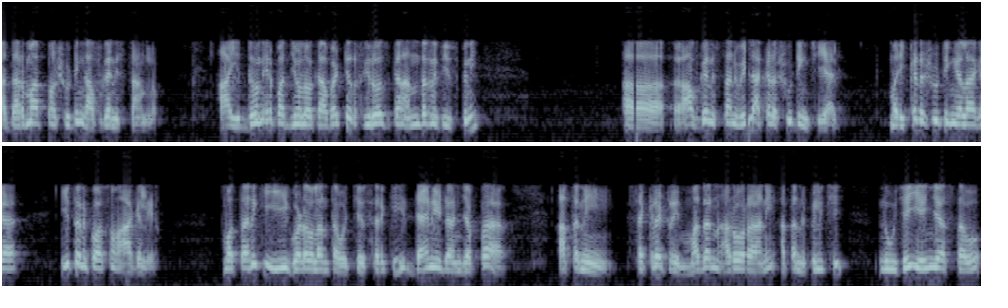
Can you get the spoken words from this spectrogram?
ఆ ధర్మాత్మ షూటింగ్ ఆఫ్ఘనిస్తాన్లో ఆ యుద్ధం నేపథ్యంలో కాబట్టి ఫిరోజ్ ఖాన్ అందరిని తీసుకుని ఆఫ్ఘనిస్తాన్ వెళ్ళి అక్కడ షూటింగ్ చేయాలి. మరి ఇక్కడ షూటింగ్ ఎలాగా? ఇతని కోసం ఆగలేరు. మొత్తానికి ఈ గొడవలంతా వచ్చేసరికి డానీ డాంజప్ప అతని సెక్రటరీ మదన్ అరోరా అని అతన్ని పిలిచి నువ్వు చెయ్యి ఏం చేస్తావో?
